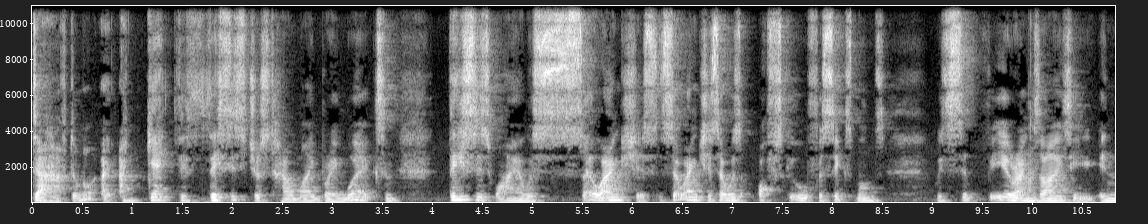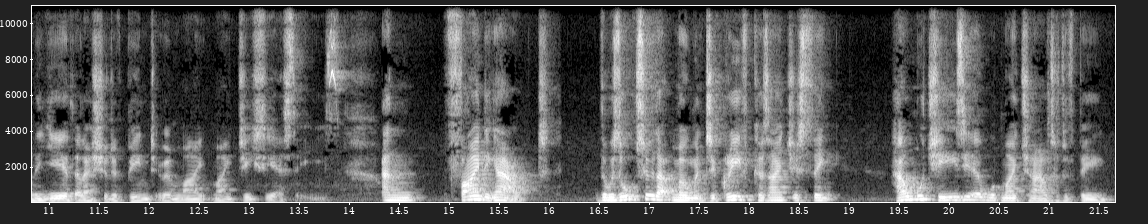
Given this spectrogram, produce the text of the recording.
daft. I'm not, I, I get this. This is just how my brain works. And this is why I was so anxious. So anxious, I was off school for six months with severe anxiety in the year that I should have been doing my, my GCSEs. And finding out, there was also that moment of grief because I just think, how much easier would my childhood have been?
